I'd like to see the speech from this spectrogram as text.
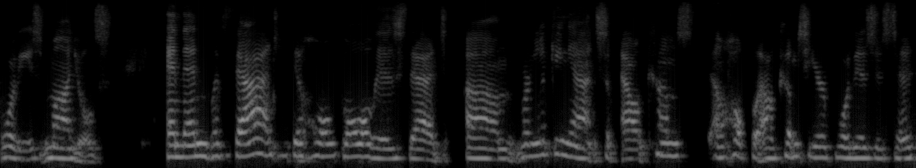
for these modules. And then with that, the whole goal is that um, we're looking at some outcomes, uh, hopeful outcomes here for this is to,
